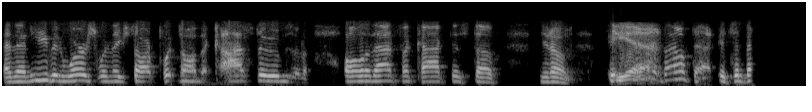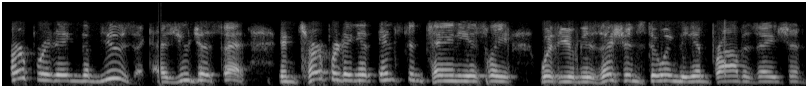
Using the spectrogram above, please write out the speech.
and then even worse when they start putting on the costumes and all of that fakakta stuff. You know, it's yeah. not about that. It's about interpreting the music, as you just said, interpreting it instantaneously with your musicians doing the improvisation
